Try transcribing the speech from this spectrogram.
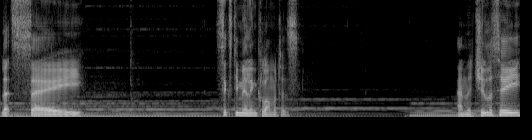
Let's say 60 million kilometers. And agility,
